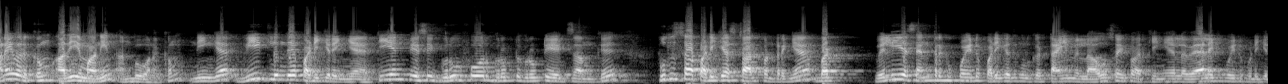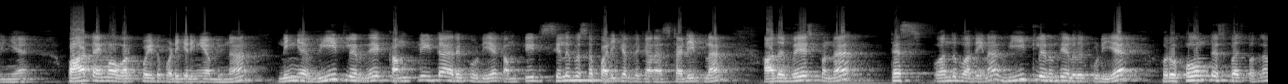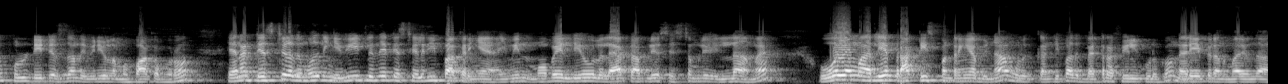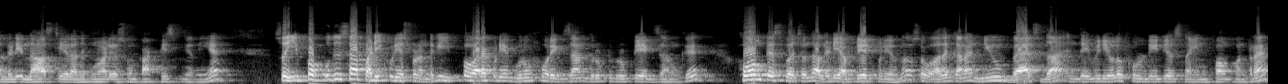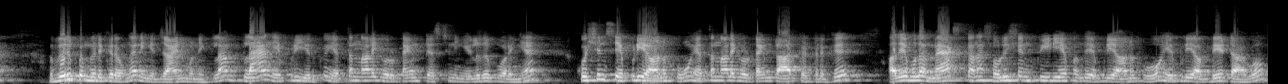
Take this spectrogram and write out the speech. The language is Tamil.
அனைவருக்கும் அதியமானின் அன்பு வணக்கம். நீங்க வீட்டிலேருந்தே படிக்கிறீங்க. TNPSC group four group two group two எக்ஸாமுக்கு புதுசாக படிக்க ஸ்டார்ட் பண்றீங்க. பட் வெளியே சென்டருக்கு போயிட்டு படிக்கிறதுக்கு உங்களுக்கு டைம் இல்லை. ஹவுஸ் ஒய்ஃபாக இருக்கீங்க இல்லை வேலைக்கு போயிட்டு படிக்கிறீங்க பார்ட் டைமாக ஒர்க் போயிட்டு படிக்கிறீங்க அப்படின்னா நீங்கள் வீட்டிலிருந்தே கம்ப்ளீட்டாக இருக்கக்கூடிய கம்ப்ளீட் சிலபஸை படிக்கிறதுக்கான ஸ்டடி பிளான் அதை பேஸ் பண்ண டெஸ்ட் வந்து பார்த்தீங்கன்னா வீட்டிலிருந்து எழுதக்கூடிய ஒரு ஹோம் டெஸ்ட் பேட்ச் பார்த்தீங்கன்னா ஃபுல் டீடைல்ஸ் தான் அந்த வீடியோவில் நம்ம பார்க்க போகிறோம் ஏன்னா டெஸ்ட் எழுதும் போது நீங்கள் வீட்டிலேருந்தே டெஸ்ட் எழுதி பார்க்குறீங்க. ஐ மீன் மொபைல்லையோ இல்லை லேப்டாப்லையோ சிஸ்டம்லையோ இல்லாமல் ஓஎம்ஆர்லேயே ப்ராக்டிஸ் பண்ணுறீங்க அப்படின்னா உங்களுக்கு கண்டிப்பாக அது பெட்டராக ஃபீல் கொடுக்கும். நிறைய பேர் அந்த மாதிரி வந்து ஆல்ரெடி லாஸ்ட் இயர் அதுக்கு முன்னாடி வருஷம் ப்ராக்டிஸ் பண்ணியிருந்தீங்க. ஸோ இப்போ புதுசாக படிக்கக்கூடிய ஸ்டூடெண்ட்டுக்கு இப்போ வரக்கூடிய group four exam group two group two எக்ஸாமுக்கு ஹோம் டெஸ்ட் பேட்ச் வந்து ஆல்ரெடி அப்டேட் பண்ணியிருந்தோம். ஸோ அதுக்கான நியூ பேட்ச் தான் இந்த வீடியோவில் ஃபுல் டீட்டெயில்ஸ் நான் இன்ஃபார்ம் பண்ணுறேன் விருப்பம் இருக்கிறவங்க நீங்கள் ஜாயின் பண்ணிக்கலாம். பிளான் எப்படி இருக்கும்? எத்தனை நாளைக்கு ஒரு டைம் டெஸ்ட் நீங்கள் எழுத போகிறீங்க கொஷின்ஸ் எப்படி அனுப்புவோம்? எத்தனை நாளைக்கு ஒரு டைம் டார்கெட் இருக்குது அதே போல் மேக்ஸ்க்கான சொல்யூஷன் பிடிஎஃப் வந்து எப்படி அனுப்புவோம்? எப்படி அப்டேட் ஆகும்?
